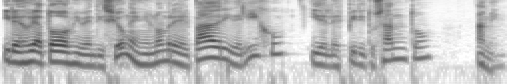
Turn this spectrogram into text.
y les doy a todos mi bendición en el nombre del Padre y del Hijo y del Espíritu Santo. Amén.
